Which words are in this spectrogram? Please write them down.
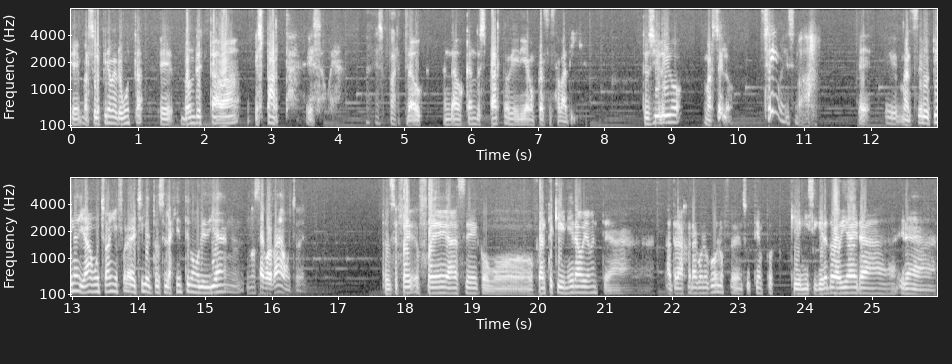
eh, Marcelo Espina me pregunta eh, dónde estaba Esparta, esa wea. Es parte. Andaba, andaba buscando Esparta que quería comprarse zapatillas. Entonces yo le digo, Marcelo, sí, me dice. Ah, Eh, eh, Marcelo Espina llevaba muchos años fuera de Chile, entonces la gente como que ya no se acordaba mucho de él. Entonces fue, fue hace como, fue antes que viniera obviamente a, trabajar a Colo Colo, fue en sus tiempos que ni siquiera todavía era, era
